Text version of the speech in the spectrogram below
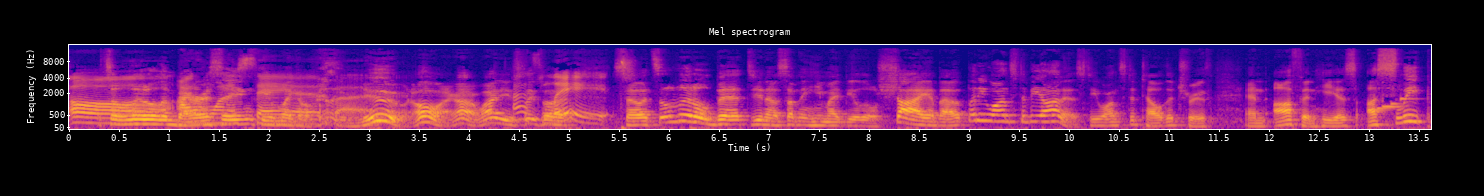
oh, it's a little oh, embarrassing. People go, it, really but- noon? Oh my god, why do you That's sleep so late? late. So it's a little bit, you know, something he might be a little shy about, but he wants to be honest. He wants to tell the truth, and often he is asleep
